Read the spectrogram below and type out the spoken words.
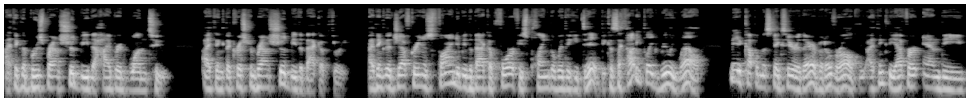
I think that Bruce Brown should be the hybrid 1 2. I think that Christian Braun should be the backup 3. I think that Jeff Green is fine to be the backup 4 if he's playing the way that he did, because I thought he played really well. Made a couple mistakes here or there, but overall, I think the effort and the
